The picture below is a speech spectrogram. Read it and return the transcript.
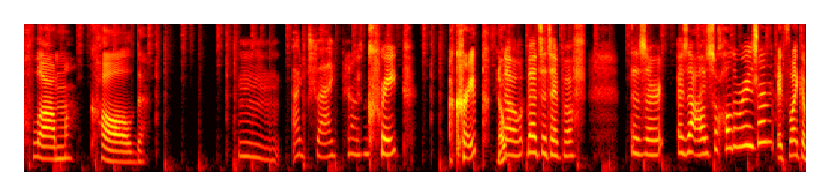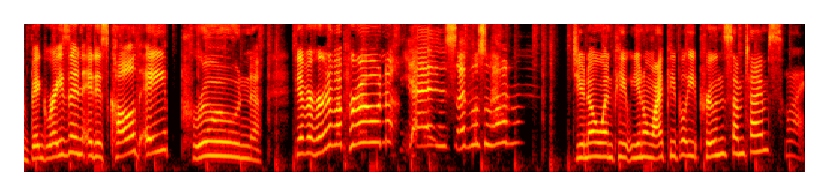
plum called? Mm, I tried plum. A Crepe. A crepe? Nope. No, that's a type of dessert. Is that also called a raisin? It's like a big raisin. It is called a prune. Have you ever heard of a prune? Yes, I've also had one. Do you know when people you know why people eat prunes sometimes? Why?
